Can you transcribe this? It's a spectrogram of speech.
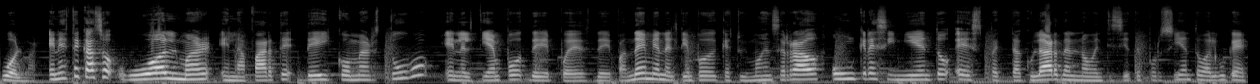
Walmart. En este caso, Walmart en la parte de e-commerce tuvo en el tiempo de, pues, de pandemia, en el tiempo de que estuvimos encerrados, un crecimiento espectacular del 97%, algo que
